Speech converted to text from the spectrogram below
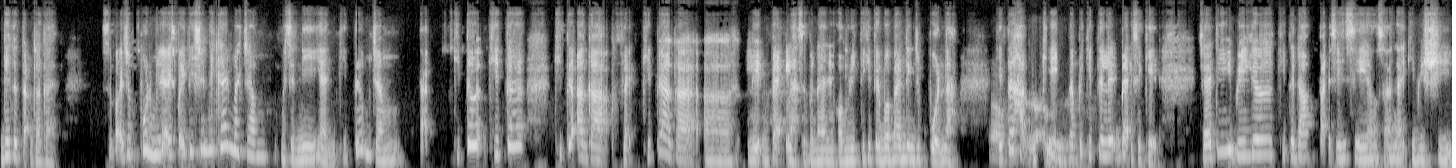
dia tetap gagal. Sebab Jepun punya expectation ni kan macam macam ni kan. Kita macam kita kita kita agak flat kita agak uh, laid back lah sebenarnya. Community kita berbanding Jepun lah. Oh, kita hardworking tapi kita laid back sikit. Jadi bila kita dapat sensei yang sangat kibishi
